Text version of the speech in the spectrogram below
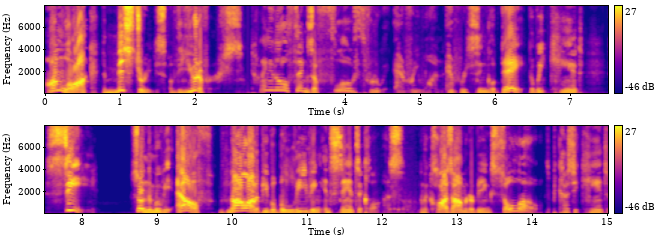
unlock the mysteries of the universe. Tiny little things that flow through everyone every single day that we can't see. So in the movie Elf, with not a lot of people believing in Santa Claus, and the clausometer being so low, it's because you can't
